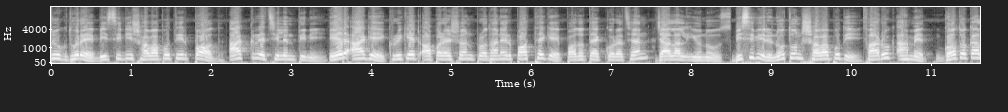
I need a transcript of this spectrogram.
যুগ ধরে বিসিবি সভাপতির পদ আঁকড়ে ছিলেন তিনি। এর আগে ক্রিকেট অপারেশন প্রধানের পদ থেকে পদত্যাগ করেছেন জালাল ইউনুস। বিসিবির নতুন সভাপতি ফারুক আহমেদ গতকাল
